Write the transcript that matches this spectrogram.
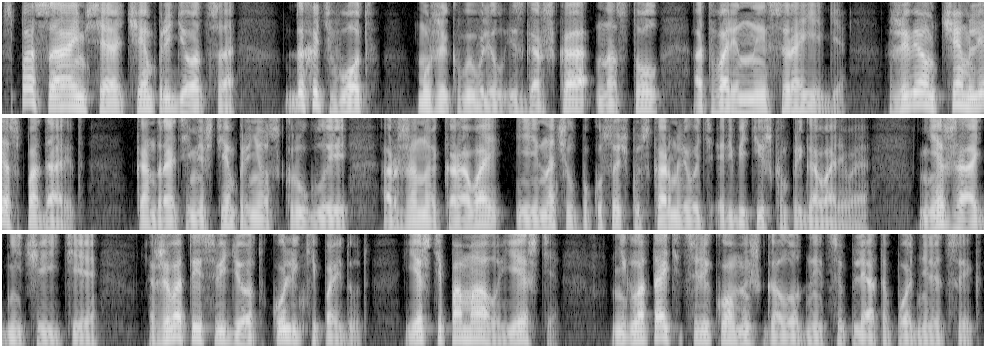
«Спасаемся, чем придется. Да хоть вот, Мужик вывалил из горшка на стол отваренные сыроеги. «Живем, чем лес подарит». Кондратий меж тем принес круглый ржаной каравай и начал по кусочку скармливать ребятишкам, приговаривая. «Не жадничайте, животы сведет, колики пойдут. Ешьте помалу, ешьте. Не глотайте целиком, ишь голодные цыплята подняли цик.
